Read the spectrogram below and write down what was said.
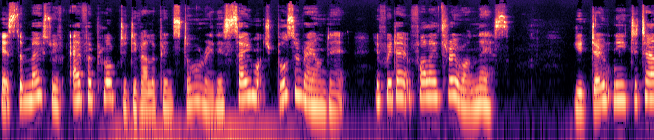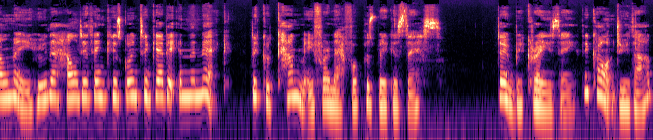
It's the most we've ever plugged a developing story. There's so much buzz around it. if we don't follow through on this. You don't need to tell me who the hell do you think is going to get it in the neck? They could can me for an F up as big as this. Don't be crazy. They can't do that.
